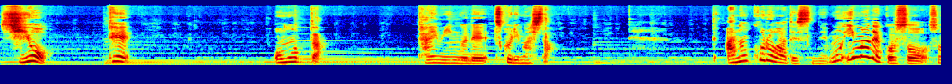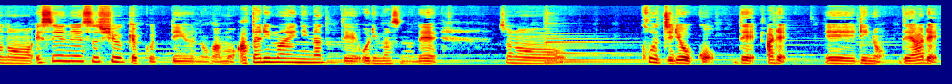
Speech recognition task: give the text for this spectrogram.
しようって思ったタイミングで作りました。あの頃はですね、もう今でこそ、その SNS 集客っていうのがもう当たり前になっておりますので、その、高知良子であれ、えー、リノであれ、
